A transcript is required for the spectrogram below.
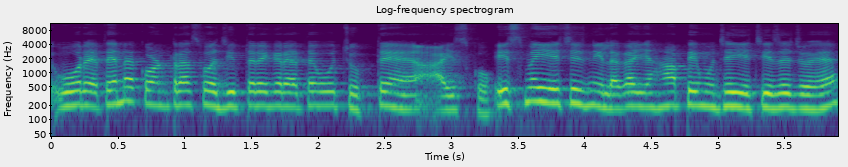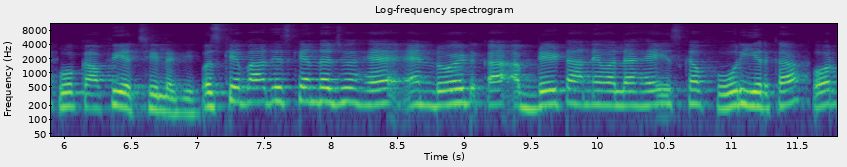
वो रहते हैं ना कॉन्ट्रास्ट वो अजीब तरह के रहते हैं, वो चुपते हैं आइस को। इसमें ये चीज़ नहीं लगा, यहाँ पे मुझे ये चीज़ें जो है वो काफ़ी अच्छी लगी। उसके बाद इसके अंदर जो है एंड्रॉइड का अपडेट आने वाला है इसका फोर ईयर का और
